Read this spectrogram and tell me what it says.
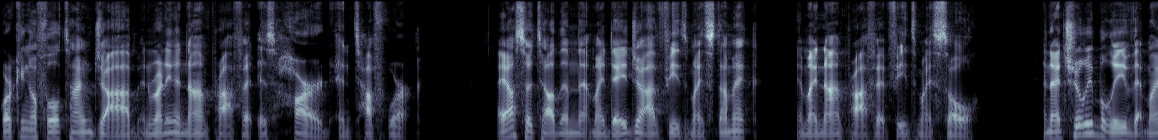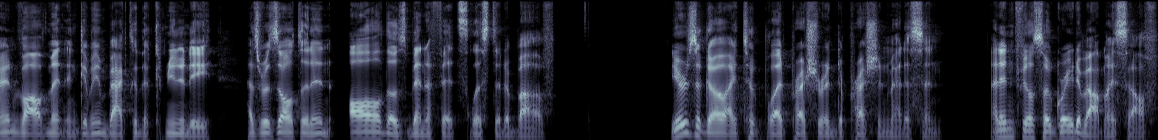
working a full time job and running a nonprofit is hard and tough work. I also tell them that my day job feeds my stomach and my nonprofit feeds my soul. And I truly believe that my involvement in giving back to the community has resulted in all those benefits listed above. Years ago, I took blood pressure and depression medicine. I didn't feel so great about myself.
